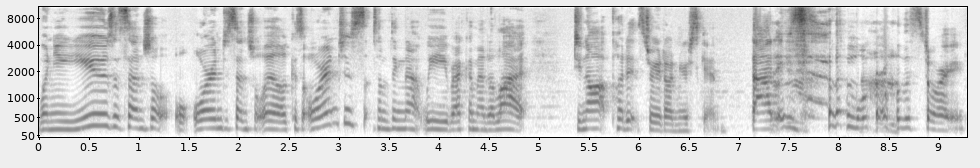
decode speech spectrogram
when you use essential orange essential oil, because orange is something that we recommend a lot, do not put it straight on your skin. That is the moral of the story.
